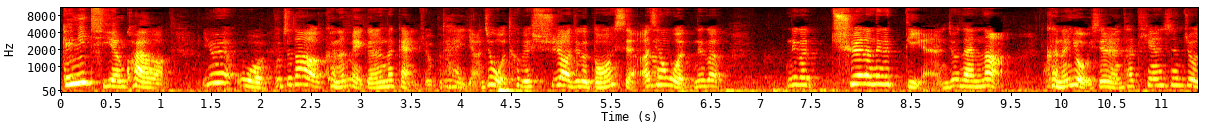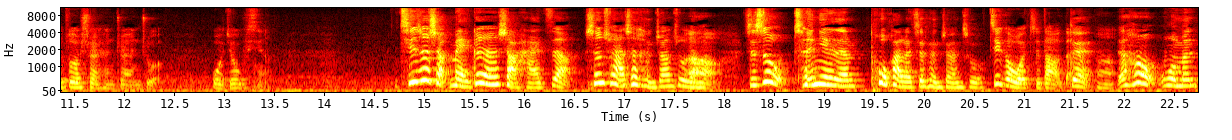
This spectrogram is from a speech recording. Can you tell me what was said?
给你体验快乐。因为我不知道，可能每个人的感觉不太一样。就我特别需要这个东西，而且我那个那个缺的那个点就在那儿。可能有些人他天生就做事很专注，我就不行。其实小每个人小孩子生出来是很专注的，嗯，只是成年人破坏了这份专注。这个我知道的。对，嗯，然后我们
